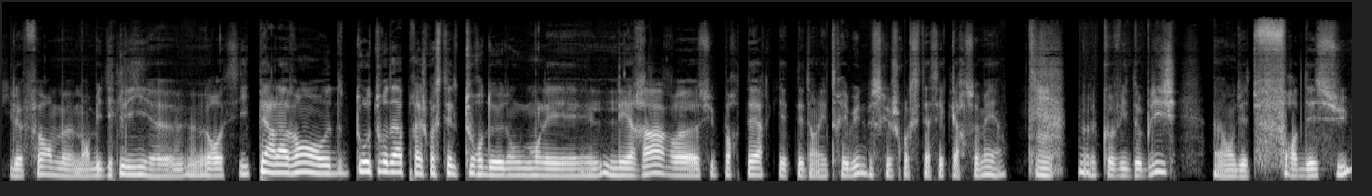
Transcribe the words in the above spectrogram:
qui le forme, Morbidelli, Rossi, perd l'avant au, tour d'après, je crois que c'était le tour 2. Donc, bon, les, les rares supporters qui étaient dans les tribunes, parce que je crois que c'était assez clairsemé, hein, le Covid oblige, ont dû être fort déçus.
